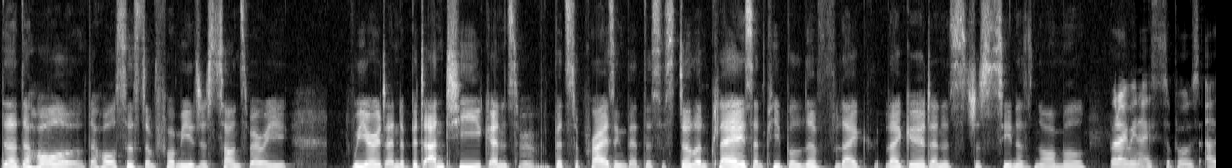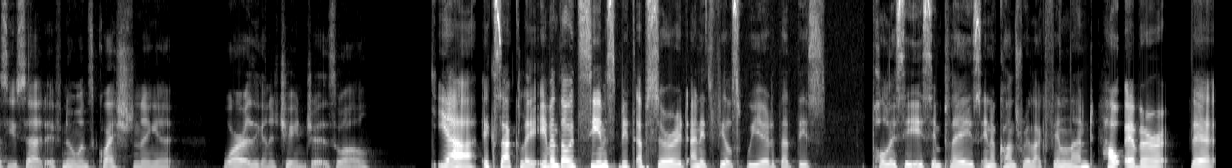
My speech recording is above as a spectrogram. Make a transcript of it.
The the whole the whole system for me just sounds very weird and a bit antique and it's a bit surprising that this is still in place and people live like like it and it's just seen as normal. But I mean, I suppose, as you said, if no one's questioning it, why are they going to change it as well? Yeah, exactly. Even though it seems a bit absurd and it feels weird that this policy is in place in a country like Finland. However, the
